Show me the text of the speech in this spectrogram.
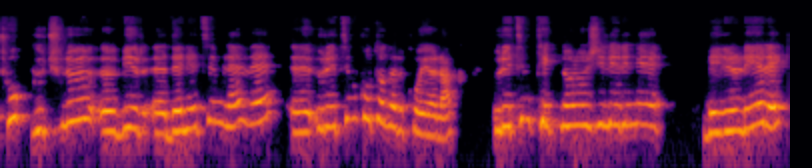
çok güçlü e, bir e, denetimle ve e, üretim kotaları koyarak, üretim teknolojilerini belirleyerek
